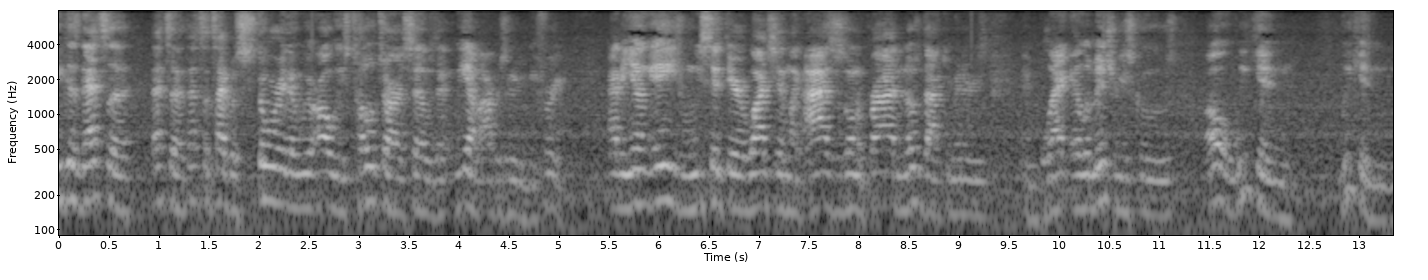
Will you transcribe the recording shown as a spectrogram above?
Because that's a that's a that's a type of story that we're always told to ourselves that we have an opportunity to be free. At a young age, when we sit there watching like Eyes is on the Prize and those documentaries in black elementary schools, oh, we can we can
